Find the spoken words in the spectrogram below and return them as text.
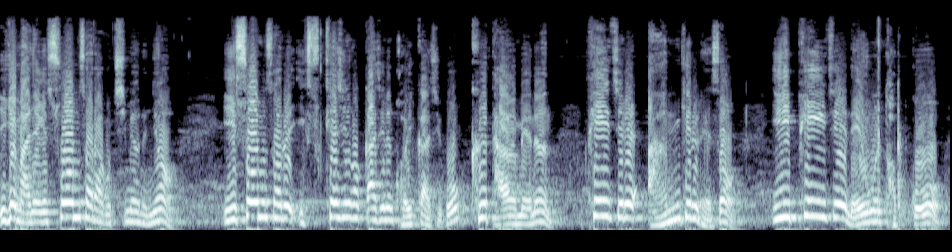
이게 만약에 수험서라고 치면은요. 이 수험서를 익숙해진 것까지는 거기까지고 그 다음에는 페이지를 암기를 해서 이 페이지의 내용을 덮고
